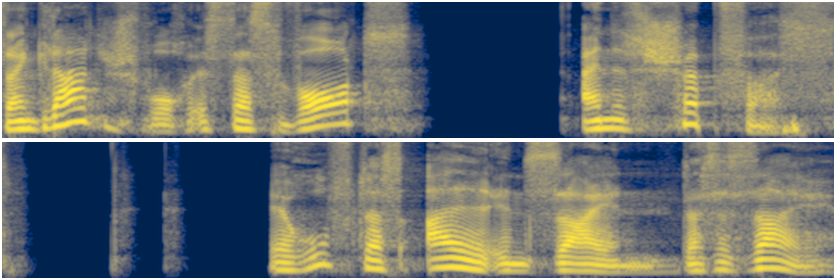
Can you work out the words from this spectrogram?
Sein Gnadenspruch ist das Wort eines Schöpfers. Er ruft das All ins Sein, dass es sei.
